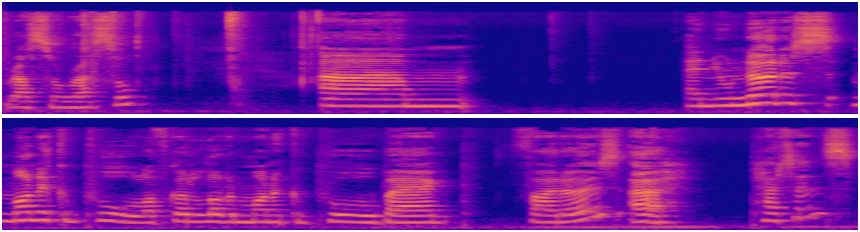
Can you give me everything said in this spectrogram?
Russell Russell. Um, and you'll notice Monica Poole. I've got a lot of Monica Poole bag photos, uh, patterns.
